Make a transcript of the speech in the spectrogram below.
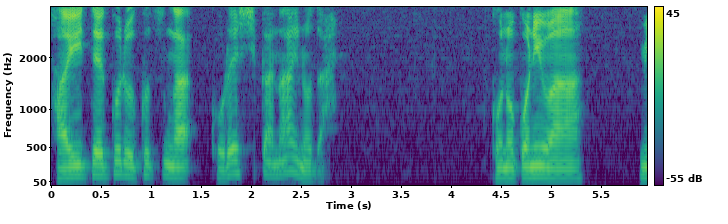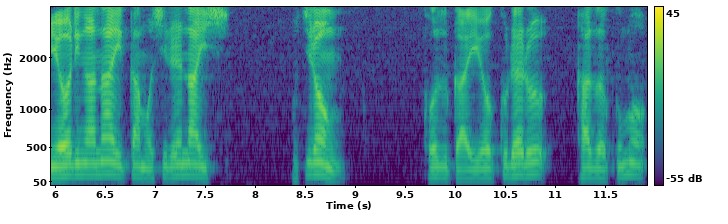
履いてくる靴がこれしかないのだ。この子には身寄りがないかもしれないし、もちろん小遣いをくれる家族も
